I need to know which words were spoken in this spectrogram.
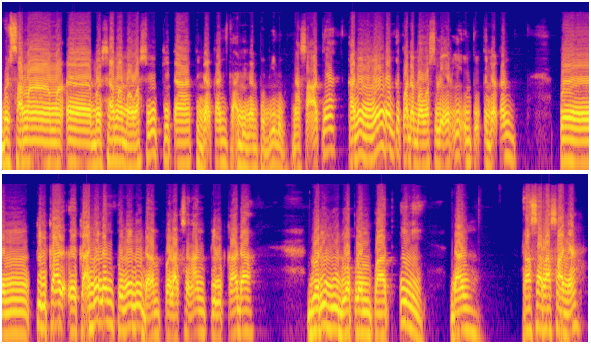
bersama eh, bersama Bawaslu kita tegakkan keadilan pemilu. Nah saatnya kami mengundang kepada Bawaslu RI untuk tegakkan pem, pilka, eh, keadilan pemilu dalam pelaksanaan pilkada 2024 ini dan rasa-rasanya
